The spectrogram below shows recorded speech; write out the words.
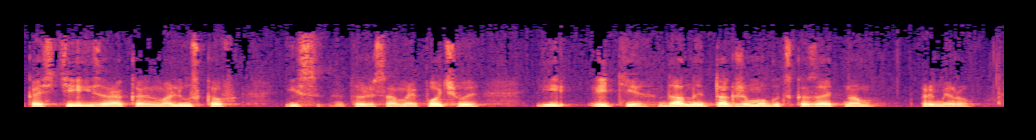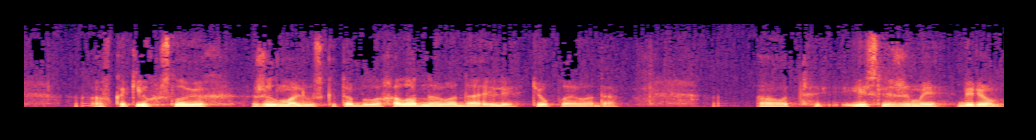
костей, из раковин моллюсков, из той же самой почвы. И эти данные также могут сказать нам, к примеру, в каких условиях жил моллюск. Это была холодная вода или теплая вода. А вот, если же мы берем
